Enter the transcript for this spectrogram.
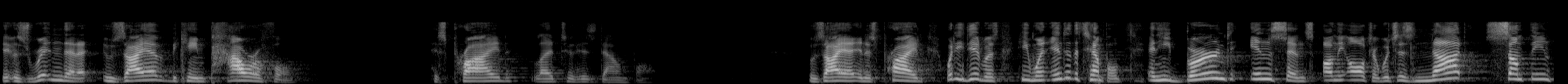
It was written that Uzziah became powerful. His pride led to his downfall. Uzziah, in his pride, what he did was he went into the temple and he burned incense on the altar, which is not something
